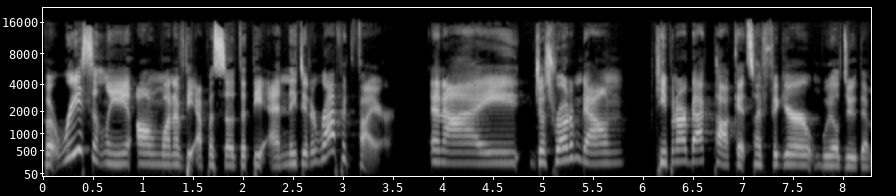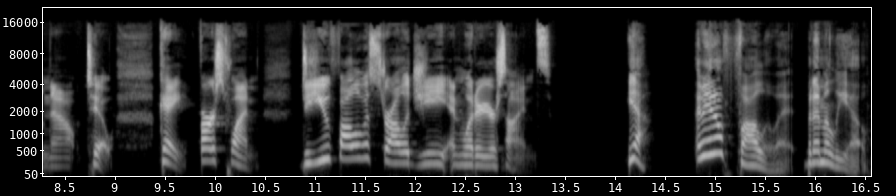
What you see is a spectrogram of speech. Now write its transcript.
But recently, on one of the episodes at the end, they did a rapid fire. And I just wrote them down, keep in our back pocket. So I figure we'll do them now too. Okay, first one. Do you follow astrology and what are your signs? Yeah. I mean, I don't follow it, but I'm a Leo.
